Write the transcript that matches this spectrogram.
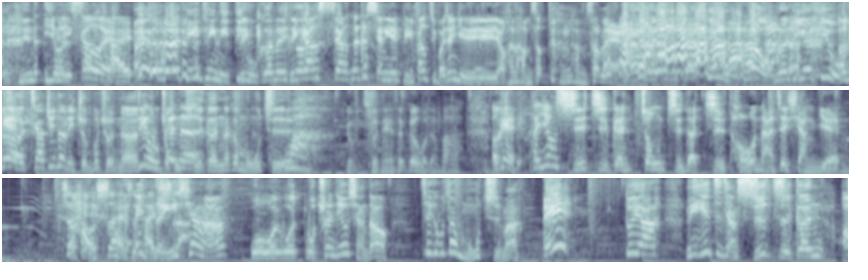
准。你的有很色哎、才哎，我们来听一听你第五个那个。你刚刚香那个香烟饼放嘴巴这样也也有很含色很含色嘞。来我们来听一下第五个，我们来听一下第五 OK 个，家军到底准不准呢？第五个呢那中指跟那个拇指，哇，有准哎，这个我的妈！OK，他用食指跟中指的指头拿着香烟，是好事还是哎，等一坏事啊？下啊，我我我我突然间又想到，这个不叫拇指吗？哎，对呀、你一直讲食指跟，哦，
